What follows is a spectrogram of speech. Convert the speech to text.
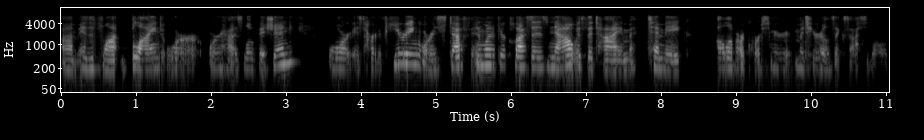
um, is blind or, or has low vision, or is hard of hearing, or is deaf in one of your classes, now is the time to make all of our course materials accessible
